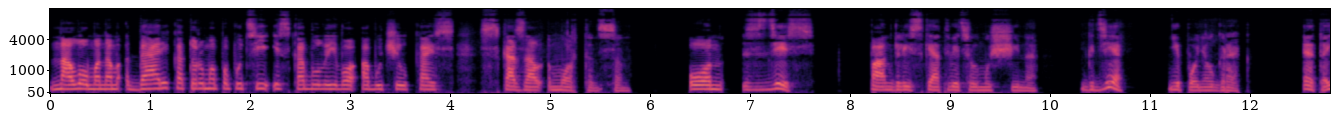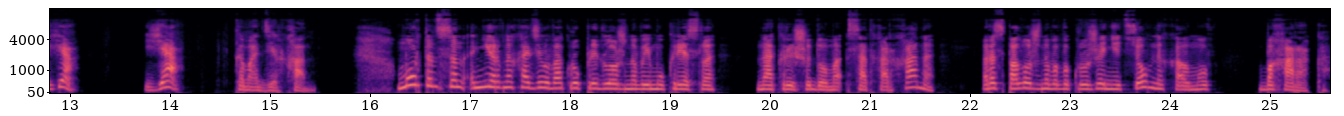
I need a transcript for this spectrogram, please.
На ломаном даре, которому по пути из Кабула его обучил Кайс, сказал Мортенсон. Он здесь, по-английски ответил мужчина. Где? Не понял Грег. Это я. Я. командир Хан. Мортенсон нервно ходил вокруг предложенного ему кресла на крыше дома Садхархана, расположенного в окружении темных холмов Бахарака.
